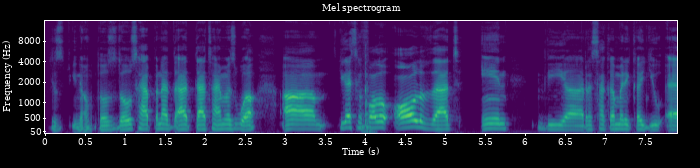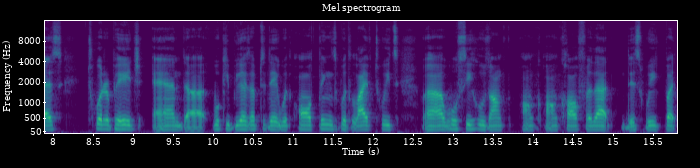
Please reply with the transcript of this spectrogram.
because you know those those happen at that that time as well. Um, you guys can follow all of that in the uh, Resaca America US Twitter page, and uh, we'll keep you guys up to date with all things with live tweets. Uh, we'll see who's on, on on call for that this week, but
